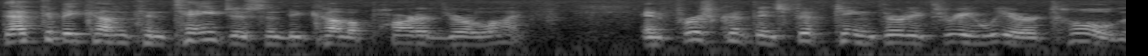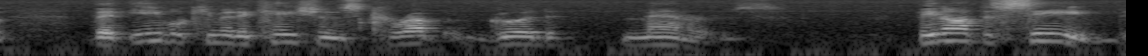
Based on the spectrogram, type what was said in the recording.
that could become contagious and become a part of your life. In 1 Corinthians 15:33, we are told that evil communications corrupt good manners. Be not deceived.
